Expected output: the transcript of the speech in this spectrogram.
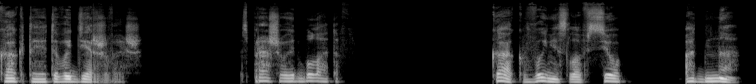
«Как ты это выдерживаешь?» — спрашивает Булатов. «Как вынесла все одна,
